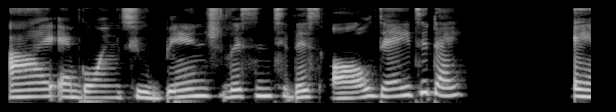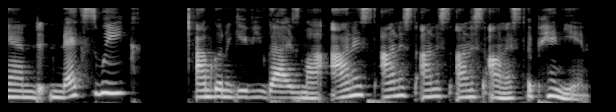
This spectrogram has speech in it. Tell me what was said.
I am going to binge listen to this all day today. And next week, I'm going to give you guys my honest, honest, honest, honest, honest opinion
